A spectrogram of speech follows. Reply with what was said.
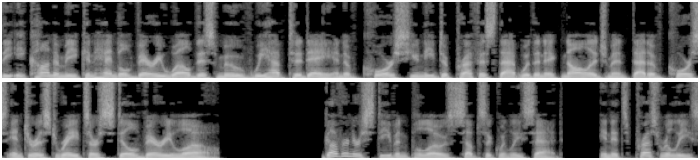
The economy can handle very well this move we have today and of course you need to preface that with an acknowledgement that of course interest rates are still very low." Governor Stephen Poloz subsequently said. In its press release,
